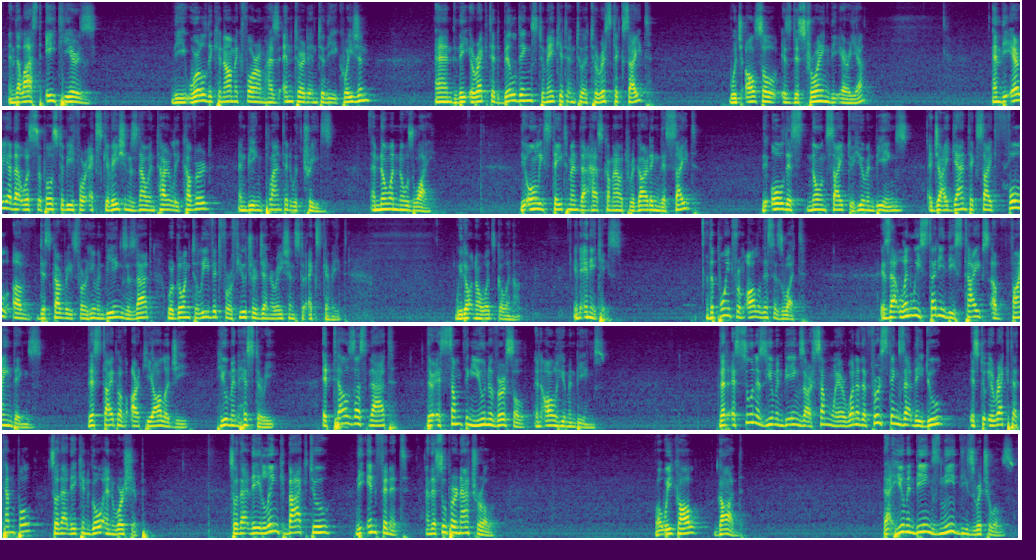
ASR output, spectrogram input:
In the last eight years, the World Economic Forum has entered into the equation and they erected buildings to make it into a touristic site, which also is destroying the area. And the area that was supposed to be for excavation is now entirely covered and being planted with trees. And no one knows why. The only statement that has come out regarding this site, the oldest known site to human beings, a gigantic site full of discoveries for human beings, is that we're going to leave it for future generations to excavate. We don't know what's going on. In any case, the point from all of this is what? Is that when we study these types of findings, this type of archaeology, human history, it tells us that there is something universal in all human beings. That as soon as human beings are somewhere, one of the first things that they do is to erect a temple so that they can go and worship. So that they link back to the infinite and the supernatural. What we call God. That human beings need these rituals.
